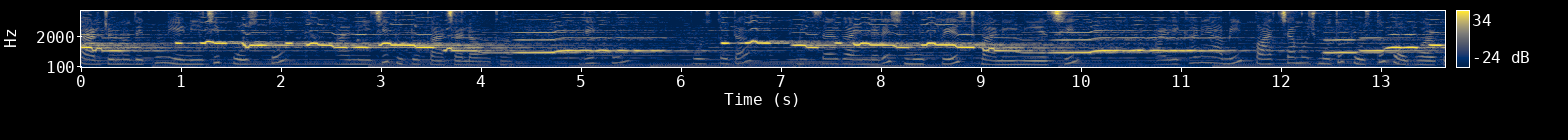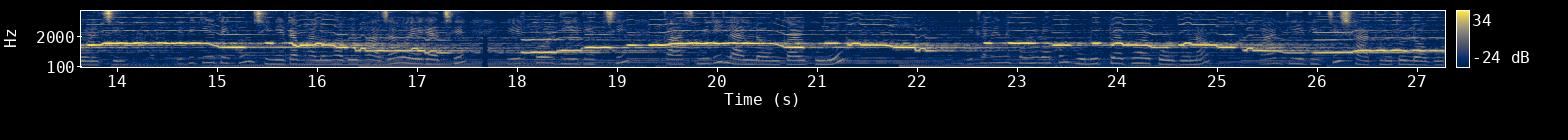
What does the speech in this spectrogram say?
তার জন্য দেখুন, নিয়ে নিয়েছি পোস্ত আর নিয়েছি দুটো কাঁচা লঙ্কা। দেখুন, পোস্তটা মিক্সার গ্রাইন্ডারে স্মুথ পেস্ট বানিয়ে নিয়েছি। আর এখানে আমি পাঁচ চামচ মতো পোস্ত ব্যবহার করেছি। এদিকে দেখুন, ঝিঙেটা ভালোভাবে ভাজা হয়ে গেছে। এরপর দিয়ে দিচ্ছি কাশ্মীরি লাল লঙ্কার গুঁড়ো। এখানে আমি কোনো রকম হলুদ ব্যবহার করব না। দিয়ে দিচ্ছি স্বাদ মতো লবণ।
